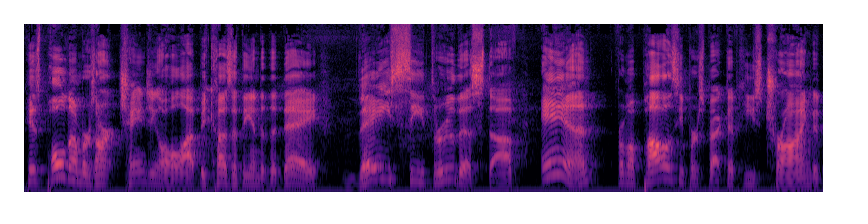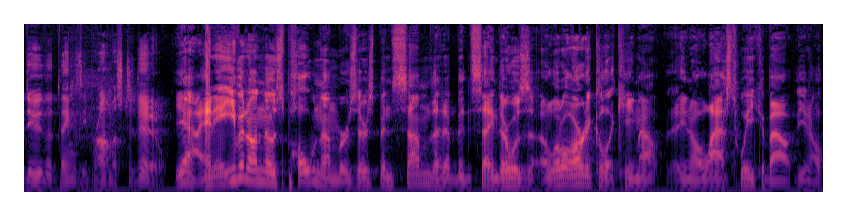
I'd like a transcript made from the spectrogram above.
His poll numbers aren't changing a whole lot because at the end of the day, they see through this stuff and from a policy perspective, he's trying to do the things he promised to do. Yeah, and even on those poll numbers, there's been some that have been saying there was a little article that came out, you know, last week about you know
